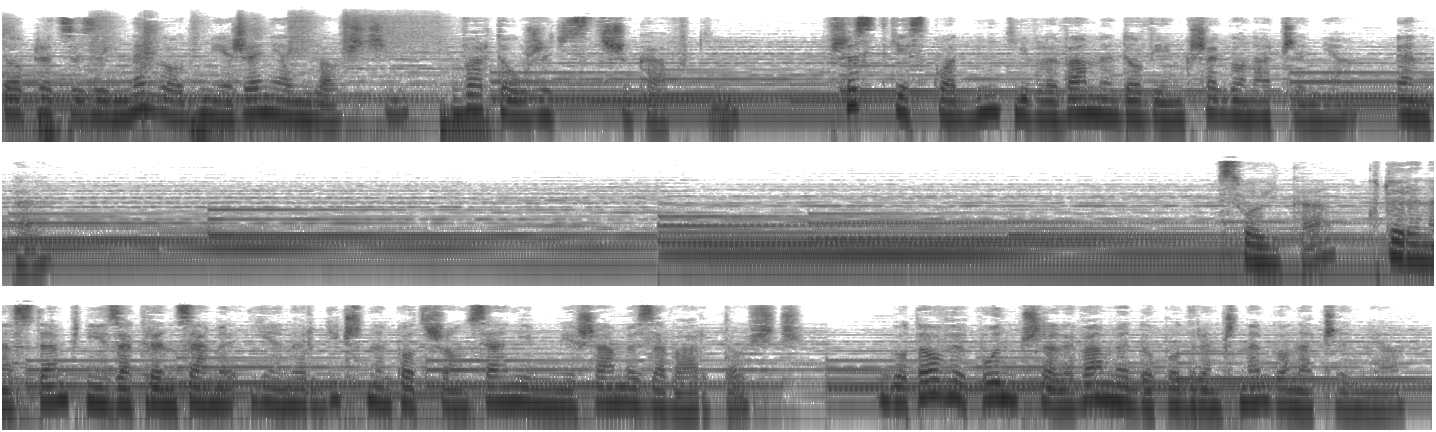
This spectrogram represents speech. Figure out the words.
Do precyzyjnego odmierzenia ilości, warto użyć strzykawki. Wszystkie składniki wlewamy do większego naczynia, NP. Słoika, który następnie zakręcamy i energicznym potrząsaniem mieszamy zawartość. Gotowy płyn przelewamy do podręcznego naczynia.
